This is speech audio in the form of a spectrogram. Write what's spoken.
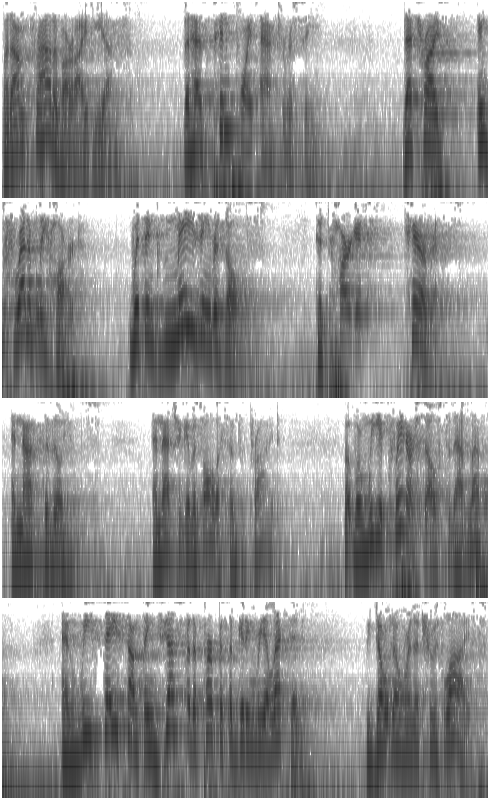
But I'm proud of our IDF that has pinpoint accuracy, that tries incredibly hard with amazing results to target terrorists and not civilians. And that should give us all a sense of pride. But when we equate ourselves to that level and we say something just for the purpose of getting reelected, We don't know where the truth lies.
